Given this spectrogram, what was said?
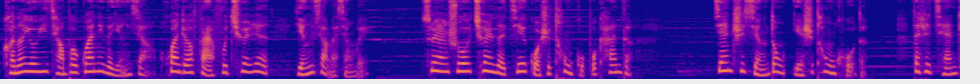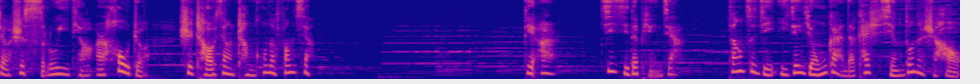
可能由于强迫观念的影响，患者反复确认影响了行为。虽然说确认的结果是痛苦不堪的，坚持行动也是痛苦的，但是前者是死路一条，而后者是朝向成功的方向。第二，积极的评价。当自己已经勇敢的开始行动的时候，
